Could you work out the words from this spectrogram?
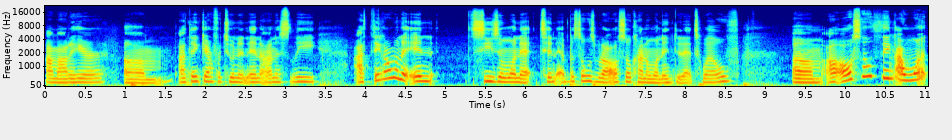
I'm out of here. Um, I thank y'all for tuning in, honestly. I think I want to end season one at 10 episodes, but I also kind of want to end it at 12. Um, I also think I want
